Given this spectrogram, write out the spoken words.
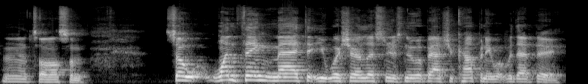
that's awesome. So one thing, Matt, that you wish our listeners knew about your company, what would that be?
